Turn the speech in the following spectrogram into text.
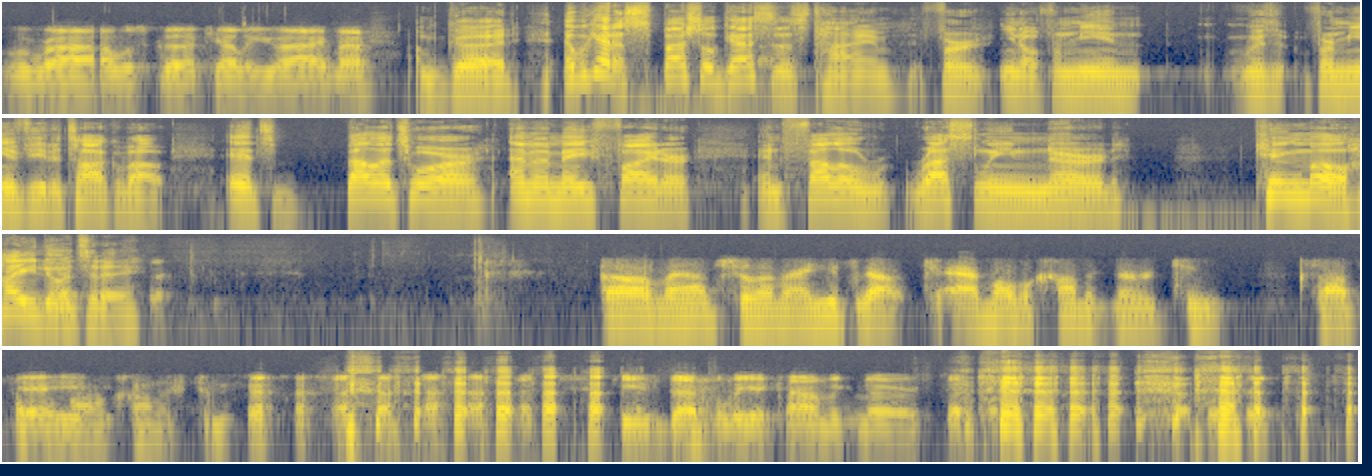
Hoorah, what's good, Kelly? You all right, man? I'm good. And we got a special guest this time for, you know, for me and with for me and V to talk about. It's Bellator MMA fighter and fellow wrestling nerd, King Mo. How you doing today? Oh man, I'm chilling, man. You forgot to add Marvel comic nerd too. 'Cause I fuck Yeah, he- Marvel comics too. He's definitely a comic nerd.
